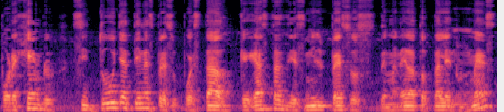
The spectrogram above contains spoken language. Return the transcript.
Por ejemplo, si tú ya tienes presupuestado que gastas 10 mil pesos de manera total en un mes,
